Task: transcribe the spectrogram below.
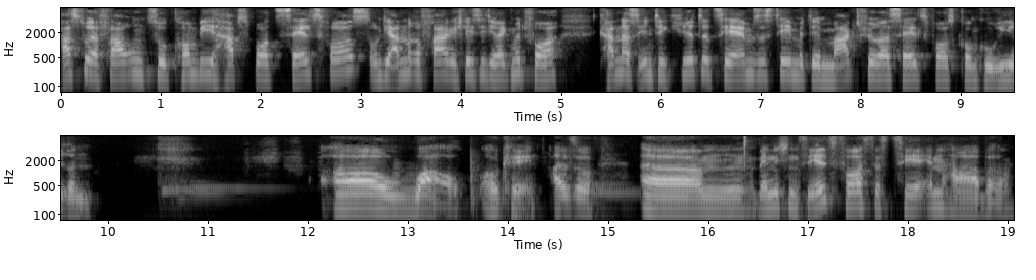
hast du Erfahrung zur Kombi HubSpot Salesforce? Und die andere Frage, ich lese sie direkt mit vor, kann das integrierte CRM-System mit dem Marktführer Salesforce konkurrieren? Oh, wow. Okay. Also, ähm, wenn ich ein Salesforce, das CRM habe,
